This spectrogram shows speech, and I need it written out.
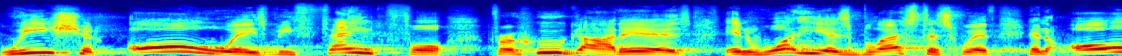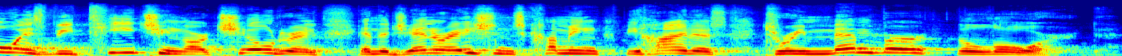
We should always be thankful for who God is and what He has blessed us with, and always be teaching our children and the generations coming behind us to remember the Lord.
